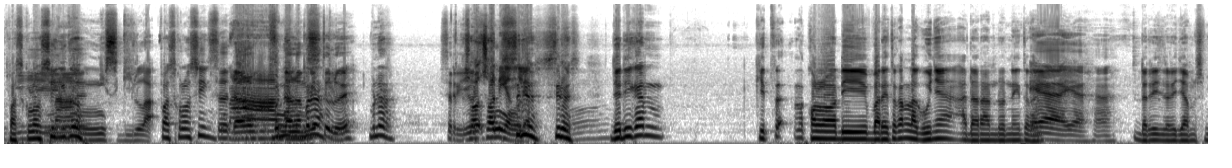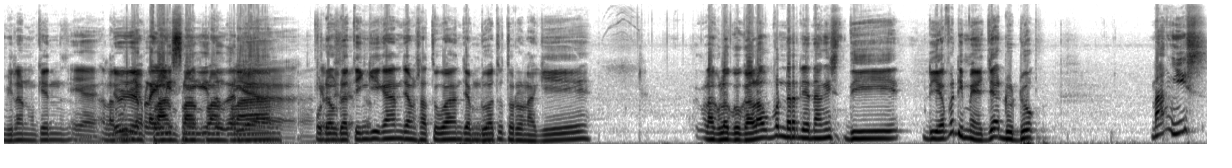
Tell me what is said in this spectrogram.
pas closing gitu. nangis gila. Pas closing. Sedalam Bener, sedalam bener. itu loh ya. Bener. Serius. So- Sony yang serius, lihat. serius. Jadi kan kita kalau di bar itu kan lagunya ada randonnya itu kan. Iya, iya, hah. Dari dari jam 9 mungkin Iya, dia lagunya udah pelan playlistnya pelan gitu kan, pelan. iya. Udah udah tinggi kan jam satuan, jam 2 tuh turun lagi. Lagu-lagu galau bener dia nangis di di apa di meja duduk. Nangis.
